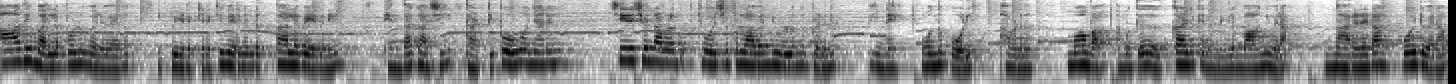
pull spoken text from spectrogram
ആദ്യം വല്ലപ്പോഴും വരുമായിരുന്നു ഇപ്പോൾ ഇടയ്ക്കിടയ്ക്ക് വരുന്നുണ്ട് തലവേദനയും. എന്താ കാശി തട്ടിപ്പോകുമോ ഞാൻ ചിരിച്ചുകൊണ്ട് അവളത് ചോദിച്ചപ്പോൾ അവന്റെ ഉള്ളൊന്ന് പിടഞ്ഞു. പിന്നെ ഒന്ന് പോടി അവിടുന്ന്. മോൻ വാ നമുക്ക് കഴിക്കാൻ എന്തെങ്കിലും വാങ്ങി വരാം. നാരായണേട്ടാ പോയിട്ട് വരാം.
